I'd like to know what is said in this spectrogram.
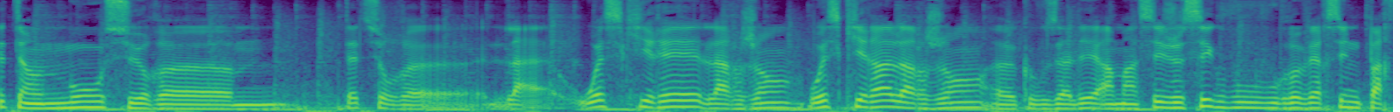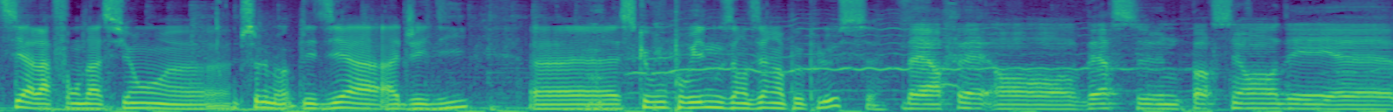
peut-être un mot sur euh, peut-être sur euh, la où est-ce qu'irait l'argent, où est-ce qu'ira l'argent euh, que vous allez amasser? Je sais que vous, vous reversez une partie à la fondation euh, Absolument. dédiée à, à JD. Euh, Est-ce que vous pourriez nous en dire un peu plus? Ben, en fait, on verse une portion des, euh,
